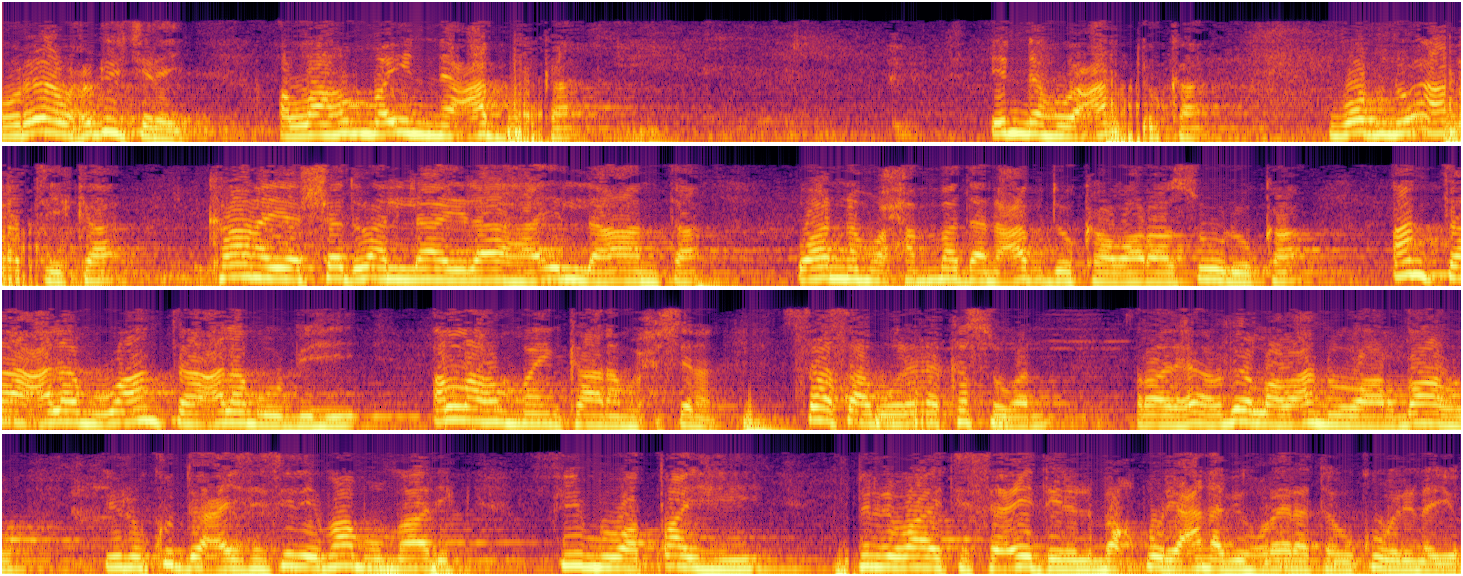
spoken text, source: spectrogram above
hurayra wuxuu dhihi jiray cabdaka inahu cabduka wabnu amatika kaana yashhadu an laa ilaaha ilaa anta wa anna muxamada cabduka warasuuluka anta aclamu wa anta aclamu bihi. Allaahuma in kaana muxsinan saas abu hurayra ka sugan allahu canhu wa ardaahu inuu ku ducaysay sida imaamu maalik fii muwaaihi min riwaayati saciidin ilmaqbuuri can abi hurayrata uu ku warinayo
